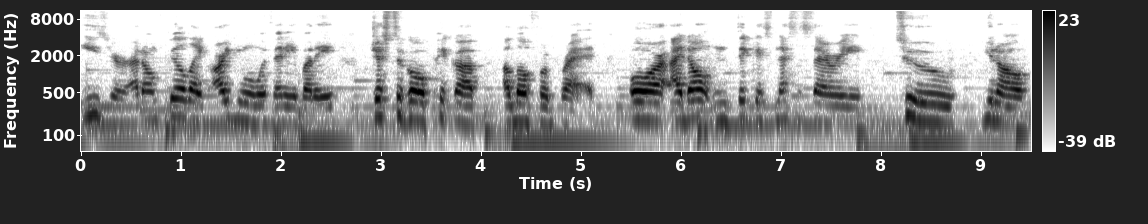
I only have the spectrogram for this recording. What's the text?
easier i don't feel like arguing with anybody just to go pick up a loaf of bread or i don't think it's necessary to you know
